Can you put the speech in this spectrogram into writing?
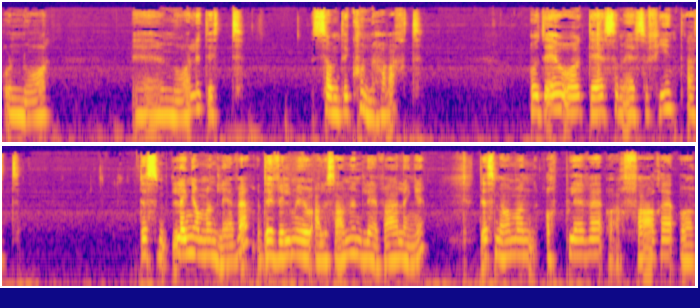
å nå eh, målet ditt som det kunne ha vært. Og det er jo òg det som er så fint, at dess lenger man lever, og det vil vi jo alle sammen leve lenge, dess mer man opplever og erfarer og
